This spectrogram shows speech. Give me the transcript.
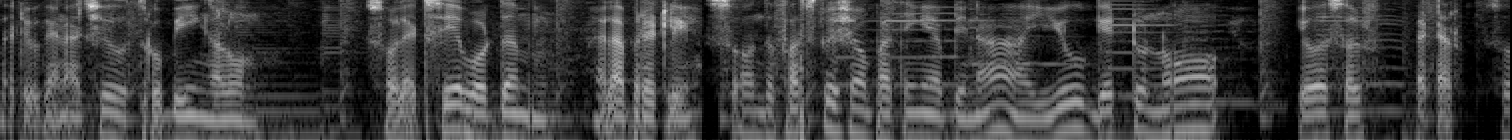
that you can achieve through being alone so let see about them elaborately so அந்த ஃபஸ்ட் விஷயம் பார்த்தீங்க அப்படின்னா you get to know yourself better so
